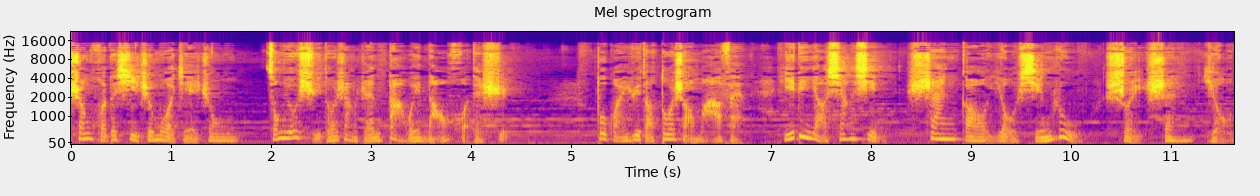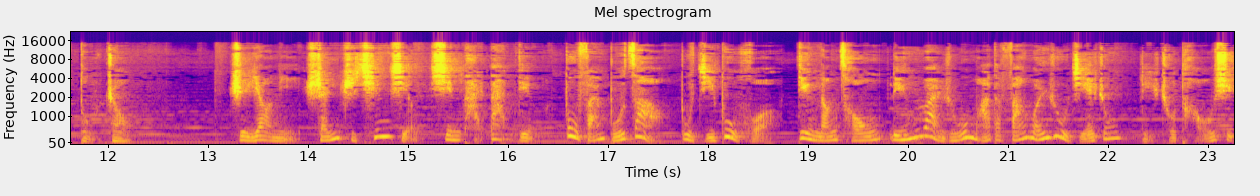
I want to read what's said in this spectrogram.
生活的细枝末节中，总有许多让人大为恼火的事。不管遇到多少麻烦，一定要相信山高有行路，水深有渡舟。只要你神志清醒，心态淡定，不烦不躁，不急不火，定能从凌乱如麻的繁文缛节中理出头绪，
